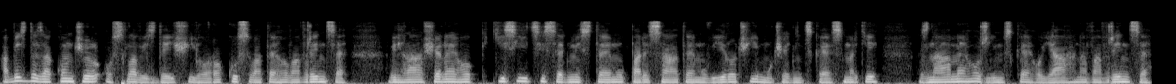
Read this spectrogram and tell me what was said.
aby zde zakončil oslavy zdejšího roku svatého Vavřince, vyhlášeného k 1750. výročí mučednické smrti známého římského jáhna Vavřince,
